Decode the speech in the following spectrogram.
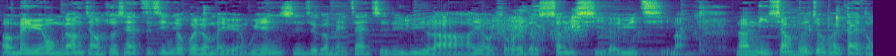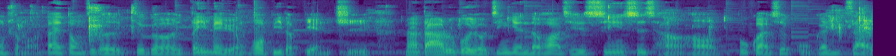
呃，美元我们刚刚讲说，现在资金就回流美元，原因是这个美债殖利率啦，还有所谓的升息的预期嘛。那你相对就会带动什么？带动这个这个非美元货币的贬值。那大家如果有经验的话，其实新兴市场哈、不管是股跟债，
